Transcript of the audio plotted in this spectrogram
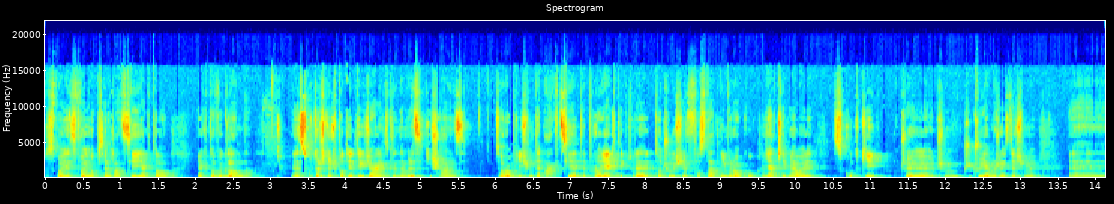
swoje, swoje obserwacje, jak to, jak to wygląda. E, Skuteczność podjętych działań względem ryzyk i szans, co robiliśmy, te akcje, te projekty, które toczyły się w ostatnim roku, jakie miały skutki, czy, czy, czy czujemy, że jesteśmy e,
